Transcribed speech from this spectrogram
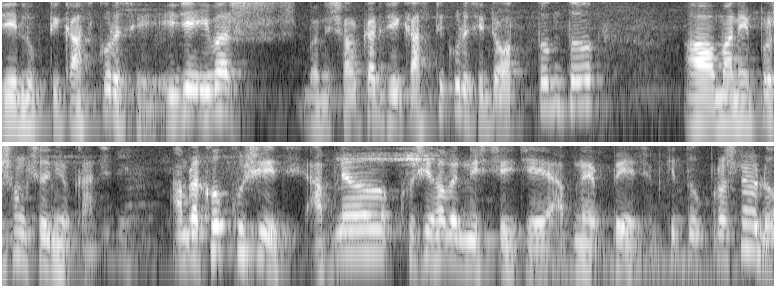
যে লোকটি কাজ করেছে, এই যে এবার মানে সরকার যে কাজটি করেছে, এটা অত্যন্ত মানে প্রশংসনীয় কাজ। আমরা খুব খুশি হয়েছি। আপনিও খুশি হবেন নিশ্চয়ই যে আপনি পেয়েছেন। কিন্তু প্রশ্ন হলো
